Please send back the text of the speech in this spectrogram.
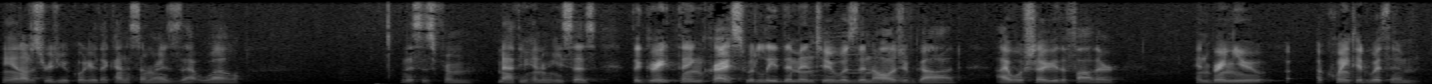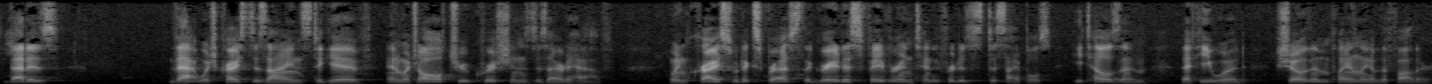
And I'll just read you a quote here that kind of summarizes that well. This is from Matthew Henry. He says, The great thing Christ would lead them into was the knowledge of God. I will show you the Father and bring you acquainted with him. That is that which Christ designs to give and which all true Christians desire to have. When Christ would express the greatest favor intended for his disciples, he tells them that he would show them plainly of the Father.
